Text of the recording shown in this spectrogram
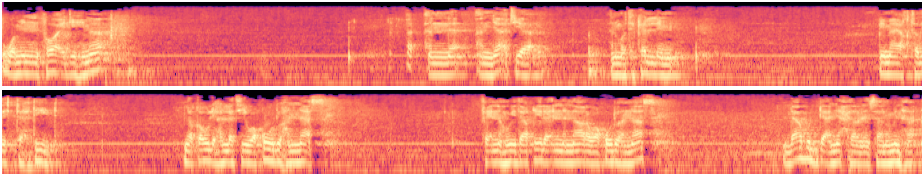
ومن فوائدهما أن أن يأتي المتكلم بما يقتضي التهديد لقولها التي وقودها الناس. فإنه إذا قيل إن النار وقودها الناس لا بد أن يحذر الإنسان منها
